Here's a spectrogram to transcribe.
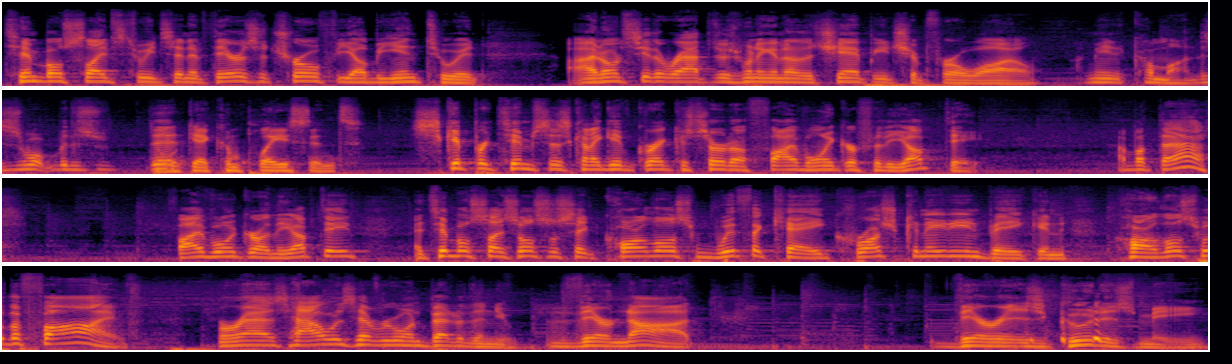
Timbo Slights tweets, and if there's a trophy, I'll be into it. I don't see the Raptors winning another championship for a while. I mean, come on. This is what this. Don't get complacent. Skipper Tim says, "Can I give Greg Caserta a five oinker for the update?" How about that? Five oinker on the update. And Timbo Slice also said, "Carlos with a K, crushed Canadian bacon. Carlos with a five. Mraz, how is everyone better than you? They're not. They're as good as me.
